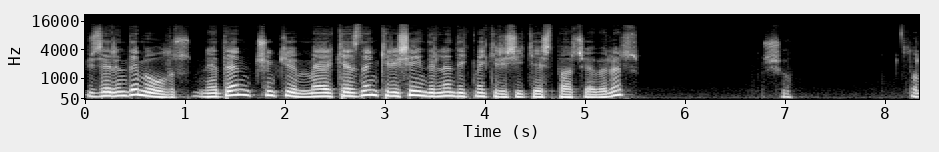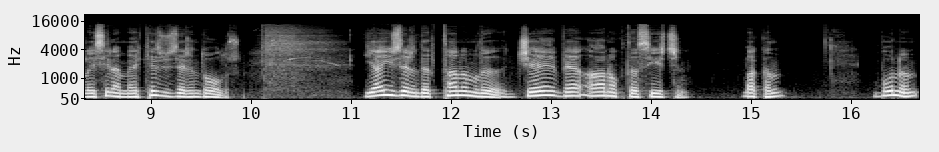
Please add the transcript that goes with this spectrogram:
üzerinde mi olur? Neden? Çünkü merkezden kirişe indirilen dikme kirişi iki eşit parçaya böler. Şu. Dolayısıyla merkez üzerinde olur. Yay üzerinde tanımlı C ve A noktası için bakın bunun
